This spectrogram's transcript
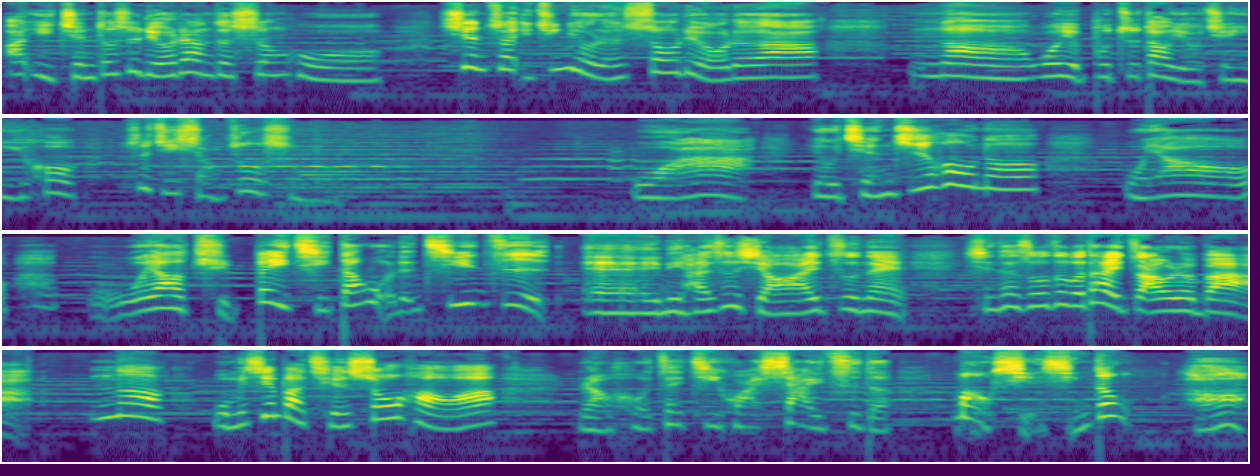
啊，以前都是流浪的生活，现在已经有人收留了啊。那我也不知道有钱以后自己想做什么。我啊，有钱之后呢？我要我要娶贝奇当我的妻子。哎，你还是小孩子呢，现在说这个太早了吧？那我们先把钱收好啊，然后再计划下一次的冒险行动。啊，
